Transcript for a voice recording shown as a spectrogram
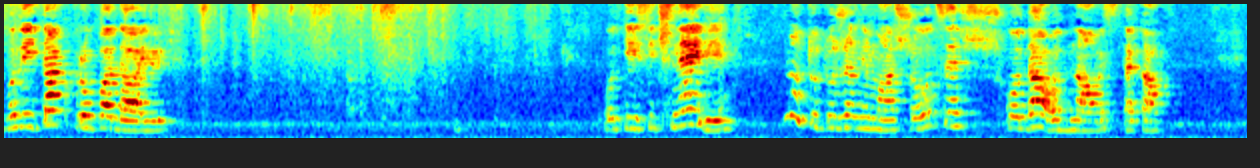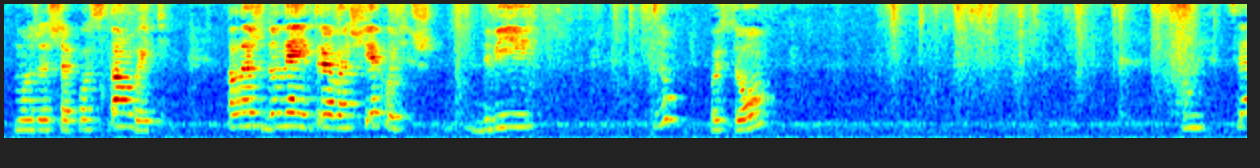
Вони і так пропадають. От і січневі, ну тут уже нема що. Оце шкода одна ось така. Може ще поставить. Але ж до неї треба ще хоч дві. Ну, ось о. Ой, це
